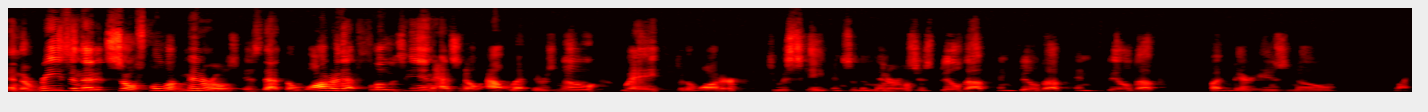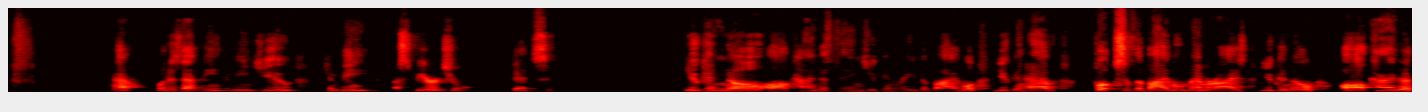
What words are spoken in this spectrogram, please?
And the reason that it's so full of minerals is that the water that flows in has no outlet. There's no way for the water to escape. And so the minerals just build up and build up and build up, but there is no life. Now, what does that mean? It means you can be a spiritual Dead Sea. You can know all kind of things. You can read the Bible. You can have books of the Bible memorized. You can know all kind of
